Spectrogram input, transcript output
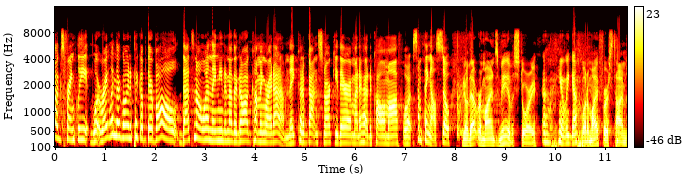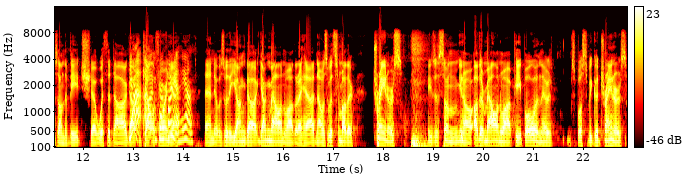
dogs, frankly, right when they're going to pick up their ball, that's not when they need another dog coming right at them. They could have gotten snarky there. I might have had to call them off or something else. So, You know, that reminds me of a story. oh, here we go. One of my first times on the beach uh, with a dog Yeah, out in out in California. California, yeah. And it was with a young dog, young Malinois that I had, and I was with some other trainers. These are some, you know, other Malinois people, and they're supposed to be good trainers.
